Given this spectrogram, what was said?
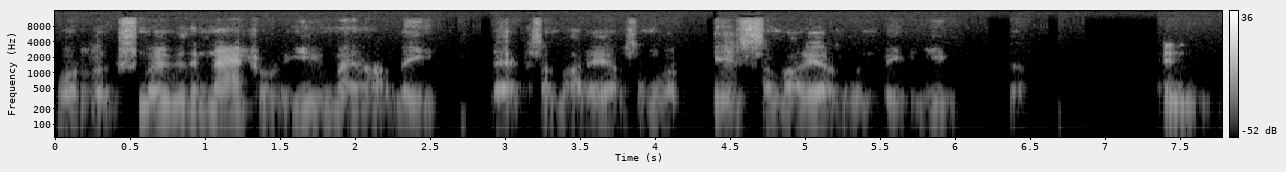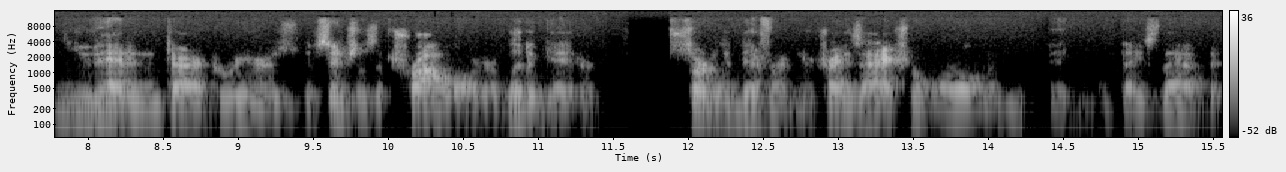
what looks smooth and natural to you may not be that to somebody else, and what is somebody else wouldn't be to you. So. And you've had an entire career as essentially as a trial lawyer, litigator certainly different in the transactional world and, and things like that. But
